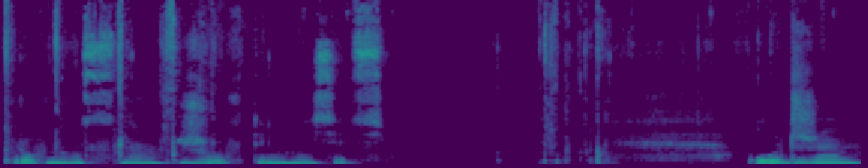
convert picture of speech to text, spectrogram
прогноз на жовтень місяць. Отже,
